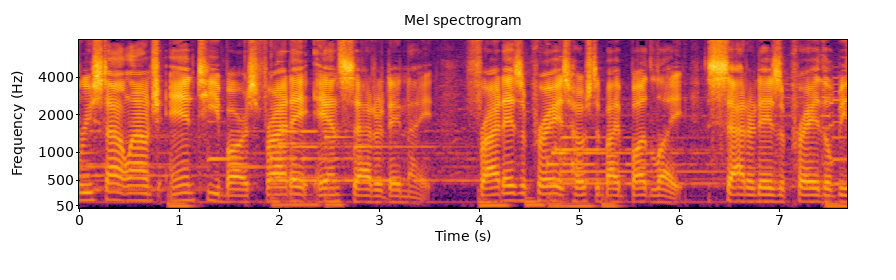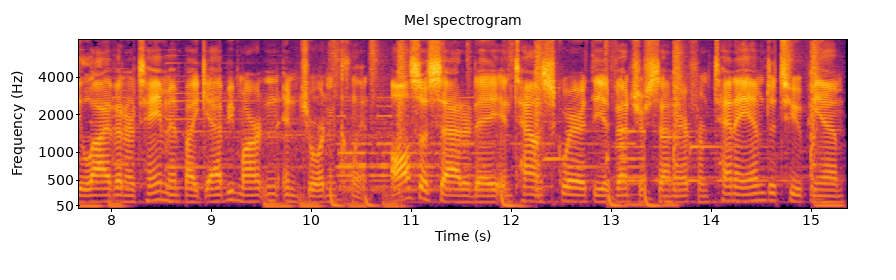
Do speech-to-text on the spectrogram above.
Freestyle Lounge and T Bars Friday and Saturday night. Friday's Apres is hosted by Bud Light. Saturday's Apres there'll be live entertainment by Gabby Martin and Jordan Clint. Also Saturday in Town Square at the Adventure Center from 10 a.m. to 2 p.m.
